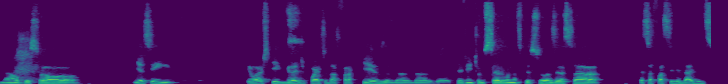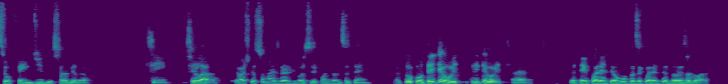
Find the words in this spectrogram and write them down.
Não, pessoal. E assim, eu acho que grande parte da fraqueza da, da, da, que a gente observa nas pessoas é essa, essa facilidade de ser ofendido, sabe, Léo? Sim. Sei sim. lá, eu acho que eu sou mais velho que você. Quantos anos você tem? Eu tô com 38, 38. É. Eu tenho 41, vou fazer 42 agora.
